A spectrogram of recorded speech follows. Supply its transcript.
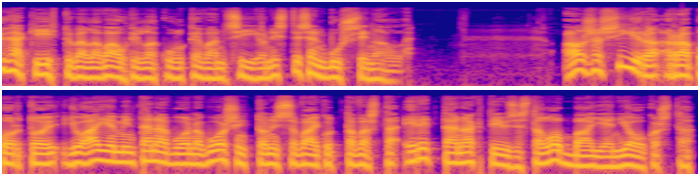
yhä kiihtyvällä vauhdilla kulkevan sionistisen bussin alle. Al Jazeera raportoi jo aiemmin tänä vuonna Washingtonissa vaikuttavasta erittäin aktiivisesta lobbaajien joukosta,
